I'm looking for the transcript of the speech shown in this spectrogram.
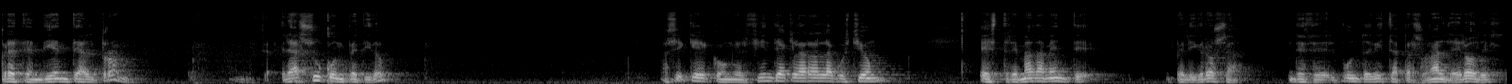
pretendiente al trono. Era su competidor. Así que con el fin de aclarar la cuestión extremadamente peligrosa desde el punto de vista personal de Herodes,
